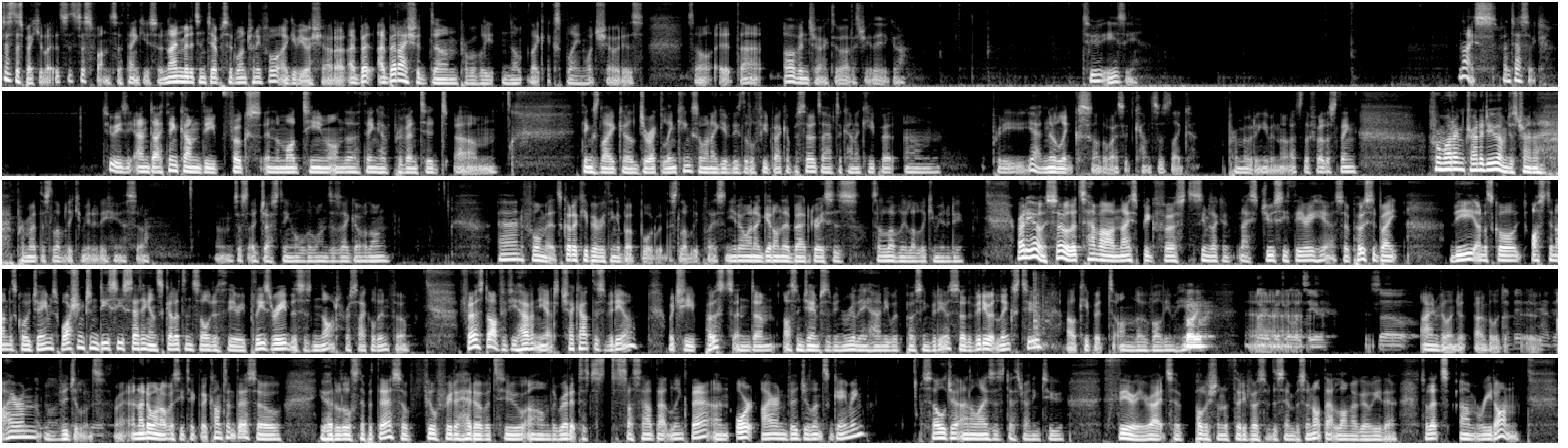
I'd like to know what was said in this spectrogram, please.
just to speculate. It's it's just fun. So thank you. So nine minutes into episode one twenty four, I give you a shout out. I bet I bet I should um, probably not like explain what show it is. So I'll edit that of interactive artistry. There you go. Too easy. Nice, fantastic. Too easy, and I think um the folks in the mod team on the thing have prevented um things like uh, direct linking. So when I give these little feedback episodes, I have to kind of keep it um, pretty, yeah, no links. Otherwise, it counts as like promoting, even though that's the furthest thing from what I'm trying to do. I'm just trying to promote this lovely community here. So I'm just adjusting all the ones as I go along. And format. It's got to keep everything above board with this lovely place. And you don't want to get on their bad graces. It's a lovely, lovely community. Rightio, so let's have our nice big first, seems like a nice juicy theory here. So posted by the underscore Austin underscore James, Washington DC setting and skeleton soldier theory. Please read, this is not recycled info. First off, if you haven't yet, check out this video, which he posts, and um, Austin James has been really handy with posting videos. So the video it links to, I'll keep it on low volume here. Buddy, uh, vigilance here. So Iron Vigilance, uh, uh, Iron Vigilance, right? And I don't want to obviously take the content there, so you heard a little snippet there. So feel free to head over to um, the Reddit to, to suss out that link there, and or Iron Vigilance Gaming. Soldier analyzes Death Stranding 2 theory, right? So published on the 31st of December, so not that long ago either. So let's um, read on.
